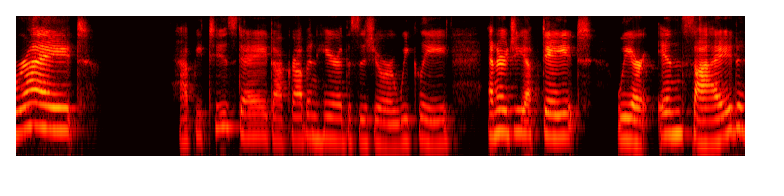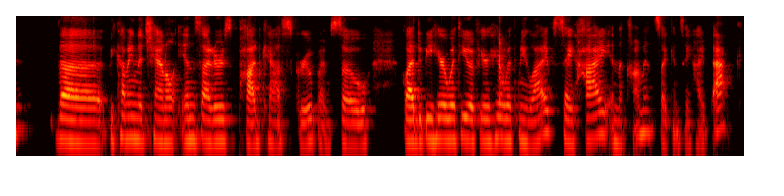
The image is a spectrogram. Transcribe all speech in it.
right. Happy Tuesday. Doc Robin here. This is your weekly energy update. We are inside the Becoming the Channel Insiders podcast group. I'm so glad to be here with you. If you're here with me live, say hi in the comments so I can say hi back.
